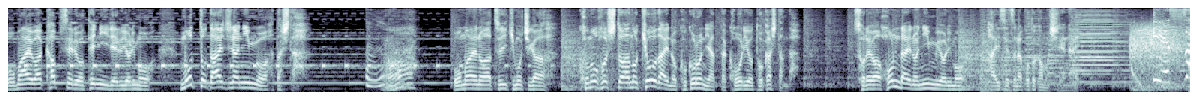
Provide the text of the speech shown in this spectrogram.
お前はカプセルを手に入れるよりももっと大事な任務を果たした。お前の熱い気持ちがこの星とあの兄弟の心にあった氷を溶かしたんだ。それは本来の任務よりも大切なことかもしれない。イエスサ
